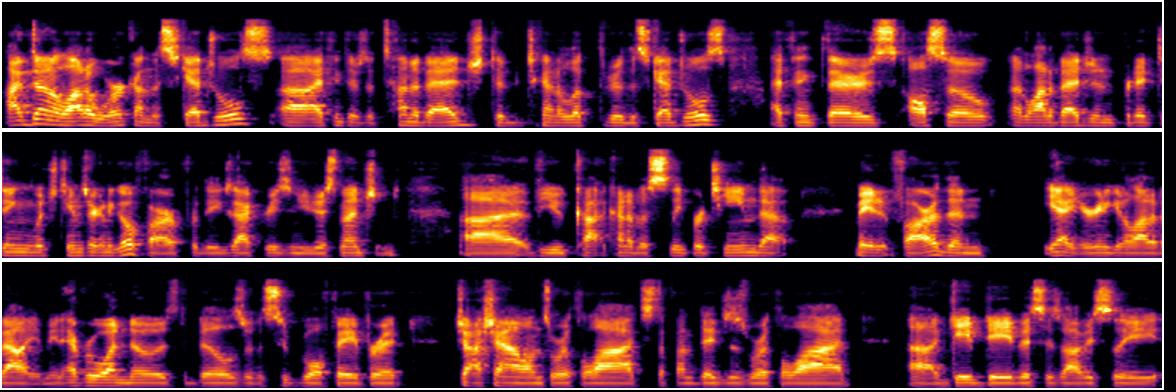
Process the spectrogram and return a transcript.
I've done a lot of work on the schedules. Uh, I think there's a ton of edge to, to, kind of look through the schedules. I think there's also a lot of edge in predicting which teams are going to go far for the exact reason you just mentioned. Uh, if you caught kind of a sleeper team that made it far, then yeah, you're going to get a lot of value. I mean, everyone knows the Bills are the Super Bowl favorite. Josh Allen's worth a lot. Stefon Diggs is worth a lot. Uh, Gabe Davis is obviously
